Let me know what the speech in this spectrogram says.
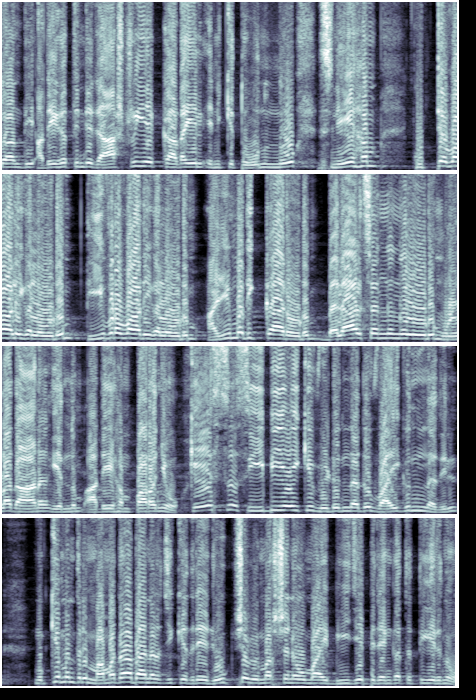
ഗാന്ധി അദ്ദേഹത്തിന്റെ രാഷ്ട്രീയ കടയിൽ എനിക്ക് തോന്നുന്നു സ്നേഹം കുറ്റവാളികളോടും തീവ്രവാദികളോടും അഴിമതിക്കാരോടും ബലാത്സംഗങ്ങളോടും ഉള്ളതാണ് എന്നും അദ്ദേഹം പറഞ്ഞു. കേസ് സി ബി ഐക്ക് വിടുന്നത് വൈകുന്നതിൽ മുഖ്യമന്ത്രി മമതാ ബാനർജിക്കെതിരെ രൂക്ഷ വിമർശനവുമായി ബി ജെ പി രംഗത്തെത്തിയിരുന്നു.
